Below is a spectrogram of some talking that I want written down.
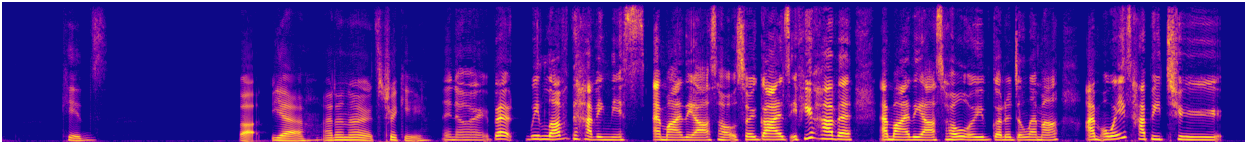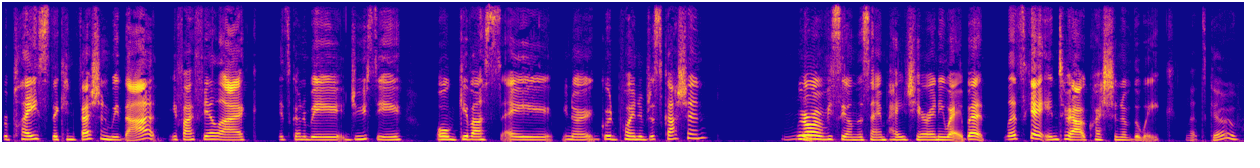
kids. But yeah, I don't know. It's tricky. I know, but we love having this "Am I the asshole?" So, guys, if you have a "Am I the asshole?" or you've got a dilemma, I'm always happy to replace the confession with that if I feel like it's going to be juicy or give us a you know good point of discussion. We're Mm, obviously on the same page here anyway, but let's get into our question of the week. let's go.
